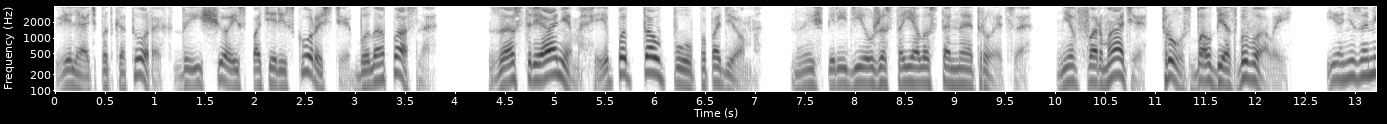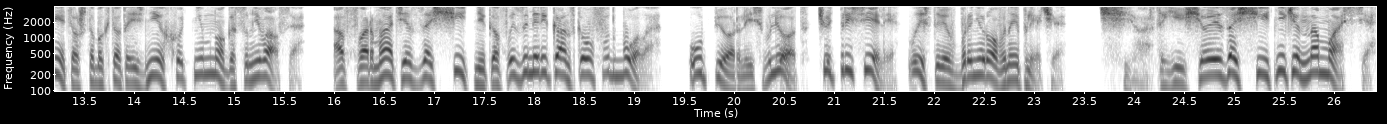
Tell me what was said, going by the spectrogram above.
вилять под которых, да еще и с потерей скорости, было опасно. Застрянем и под толпу попадем. Но и впереди уже стояла стальная троица. Не в формате, трус, балбес бывалый. Я не заметил, чтобы кто-то из них хоть немного сомневался. А в формате защитников из американского футбола. Уперлись в лед, чуть присели, выставив бронированные плечи. Черт, еще и защитники на массе.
